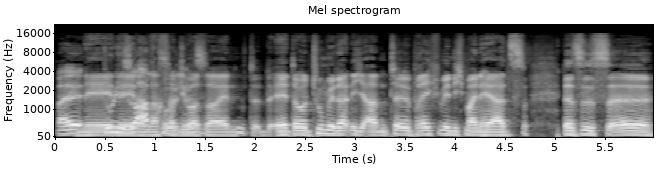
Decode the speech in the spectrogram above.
weil Nee, du die nee, so dann lass das lieber sein. Tu mir das nicht an, brech mir nicht mein Herz. Das ist, äh,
